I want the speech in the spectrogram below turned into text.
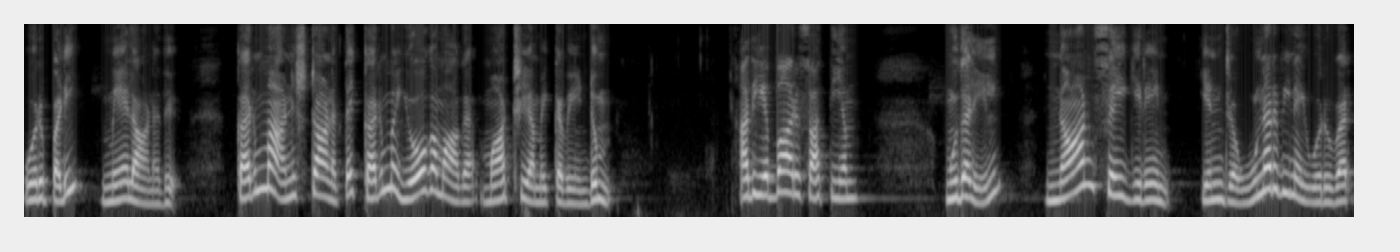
ஒரு படி மேலானது. கர்ம அனுஷ்டானத்தை கர்ம யோகமாக மாற்றி அமைக்க வேண்டும். அது எவ்வாறு சாத்தியம்? முதலில் நான் செய்கிறேன் என்ற உணர்வினை ஒருவர்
